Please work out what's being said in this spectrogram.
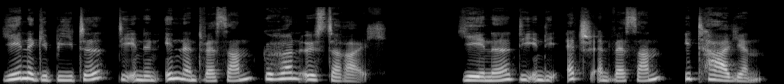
Jene Gebiete, die in den Inn entwässern, gehören Österreich. Jene, die in die Etsch entwässern, Italien.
